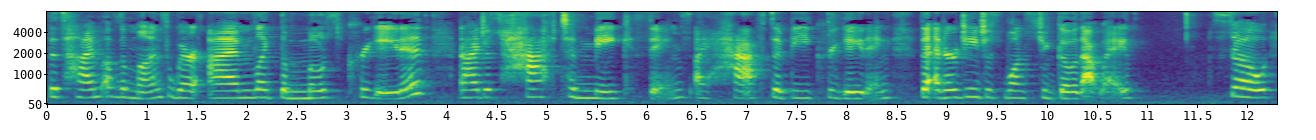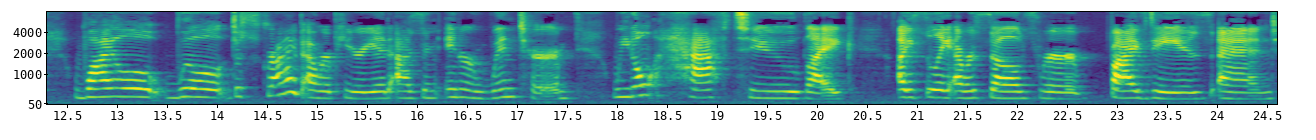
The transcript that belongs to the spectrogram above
the time of the month where I'm like the most creative and I just have to make things. I have to be creating. The energy just wants to go that way. So, while we'll describe our period as an inner winter, we don't have to like isolate ourselves for five days and,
